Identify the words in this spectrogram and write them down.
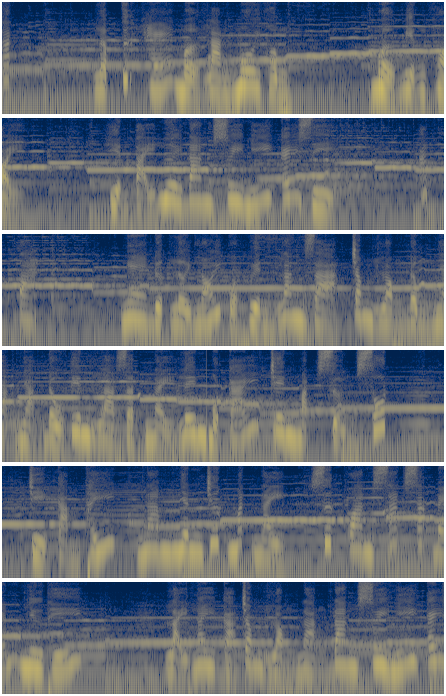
tắt, Lập tức hé mở làn môi hồng, Mở miệng hỏi. Hiện tại ngươi đang suy nghĩ cái gì? Ác ta. Nghe được lời nói của huyền lăng dạ Trong lòng đồng nhạc nhạc đầu tiên là giật nảy lên một cái trên mặt sưởng sốt. Chỉ cảm thấy nam nhân trước mắt này, Sức quan sát sắc bén như thế. Lại ngay cả trong lòng nàng đang suy nghĩ cái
